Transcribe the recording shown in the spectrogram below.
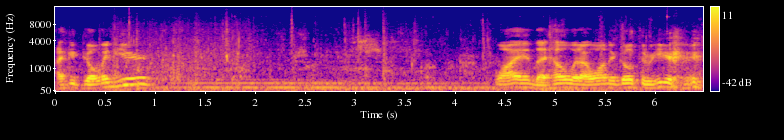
I could go in here? Why in the hell would I want to go through here?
